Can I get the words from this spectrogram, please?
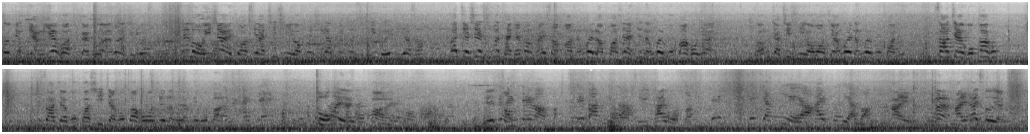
都种养鱼啊，看一家无人，都来收啊。这路鱼啥会大只，七千六几斤啊，几吨一斤尾二啊三。啊，这些是要抬起来放抬三百，两尾六百，现在这两尾五百块啥？我们食七千五无，一尾两尾五百，三只五百块。三只五百，四只五百，好少两个人给五百哩。五尾来五百来。这装这吧，这把钱啦。鱼太五百。这这食水的啊，爱收盐无？爱，爱爱爱收盐，哎。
